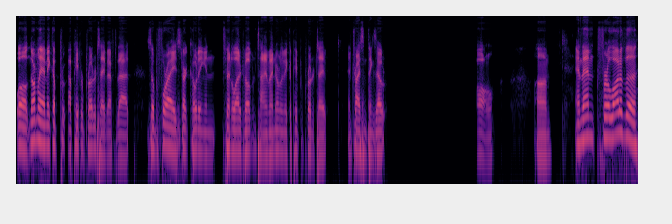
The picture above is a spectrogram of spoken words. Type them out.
well normally i make a, pr- a paper prototype after that so before i start coding and spend a lot of development time i normally make a paper prototype and try some things out all. Um and then for a lot of the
